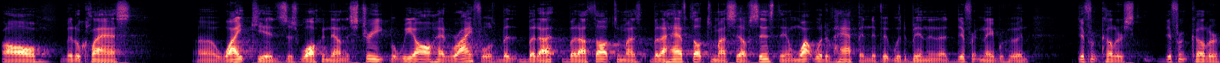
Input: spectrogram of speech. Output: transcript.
all middle class uh, white kids just walking down the street, but we all had rifles. But but I but I thought to my but I have thought to myself since then, what would have happened if it would have been in a different neighborhood, different colors, different color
